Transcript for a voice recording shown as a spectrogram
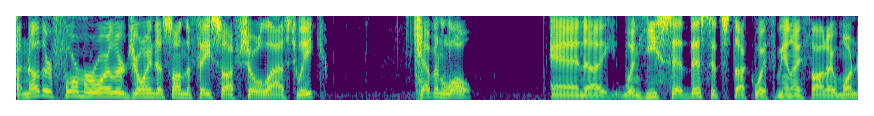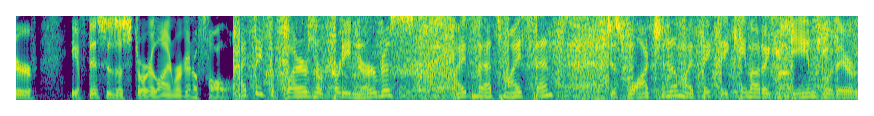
Another former Oiler joined us on the Face-Off show last week, Kevin Lowe. And uh, when he said this, it stuck with me, and I thought, I wonder if this is a storyline we're going to follow. I think the players were pretty nervous. I, that's my sense. Just watching them, I think they came out of games where they were,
